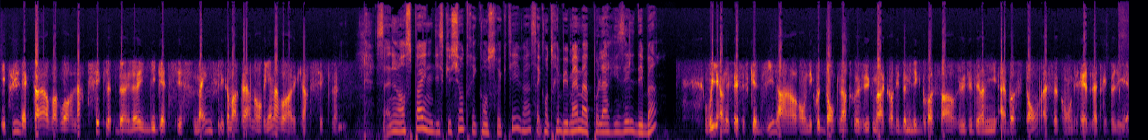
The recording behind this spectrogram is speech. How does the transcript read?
et plus le lecteur va voir l'article d'un œil négatif, même si les commentaires n'ont rien à voir avec l'article. Ça ne lance pas une discussion très constructive, hein? ça contribue même à polariser le débat. Oui, en effet, c'est ce qu'elle dit. Alors, on écoute donc l'entrevue que m'a accordée Dominique Brossard jeudi dernier à Boston, à ce congrès de la IEES.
